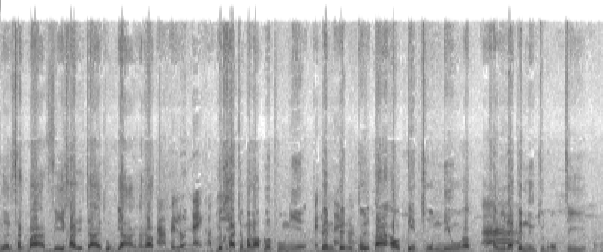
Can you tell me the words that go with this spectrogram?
เงินสักบาทฟรีค่าใช้จ่ายทุกอย่างนะครับอะเป็นรุ่นไหนครับพี่ลูกค้าจะมารับรถพรุ่งนี้ เป็นรุ่เป็นนไหนเป็นคะโตโยต้าอัลติสโฉมนิวครับอ่า คันนี้ได้เป็น 1.6G โอ้โห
